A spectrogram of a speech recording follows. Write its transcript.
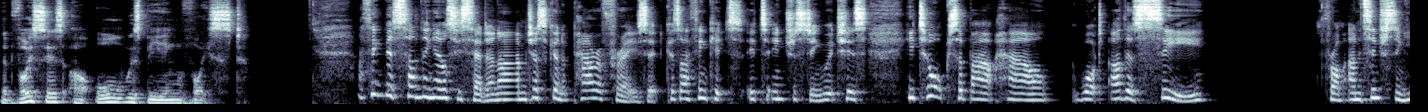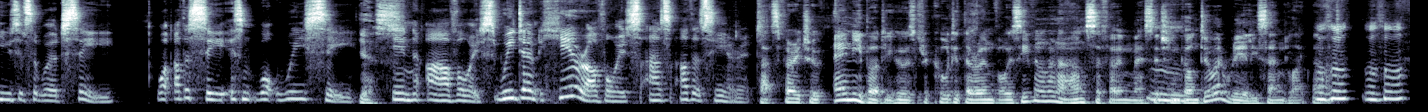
that voices are always being voiced. I think there's something else he said, and I'm just going to paraphrase it because I think it's it's interesting. Which is, he talks about how what others see from, and it's interesting. He uses the word "see." What others see isn't what we see Yes. in our voice. We don't hear our voice as others hear it. That's very true. Anybody who has recorded their own voice, even on an answer phone message, and mm. gone, Do I really sound like that? Mm-hmm, mm-hmm.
